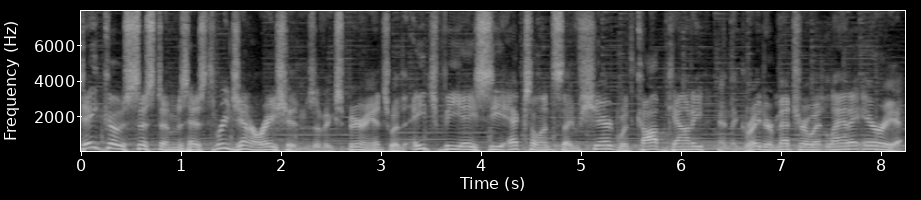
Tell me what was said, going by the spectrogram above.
Daco Systems has three generations of experience with HVAC excellence they've shared with Cobb County and the greater metro Atlanta area.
